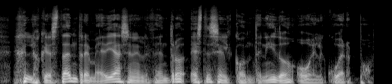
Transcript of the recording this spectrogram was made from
lo que está entre medias en el centro, este es el contenido o el cuerpo.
